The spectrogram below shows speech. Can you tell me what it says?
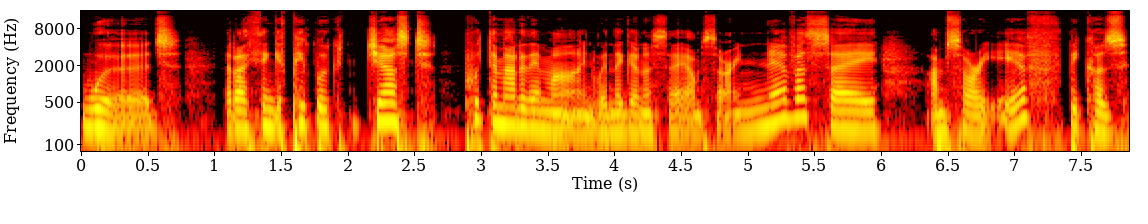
words that I think if people could just put them out of their mind when they're going to say, I'm sorry, never say, I'm sorry if, because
